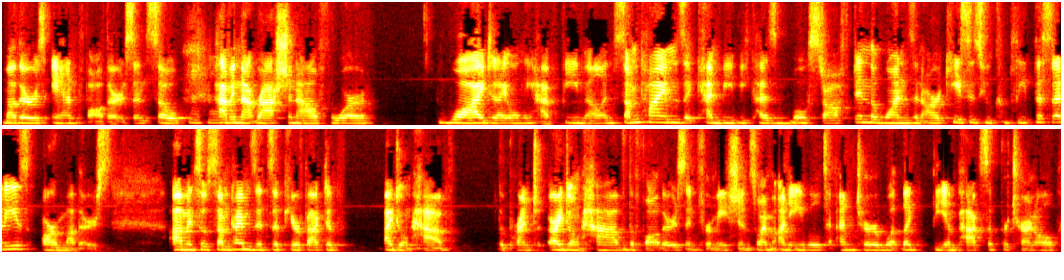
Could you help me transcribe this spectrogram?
mothers and fathers and so mm-hmm. having that rationale for why did I only have female? And sometimes it can be because most often the ones in our cases who complete the studies are mothers. Um, and so sometimes it's a pure fact of I don't have the parent or I don't have the father's information. So I'm unable to enter what like the impacts of paternal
